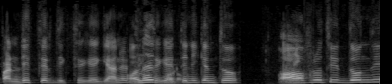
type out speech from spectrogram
পাণ্ডিত্যের দিক থেকে জ্ঞানের দিক থেকে তিনি কিন্তু অপ্রতিদ্বন্দ্বী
